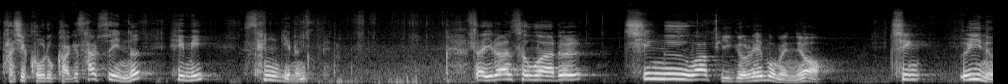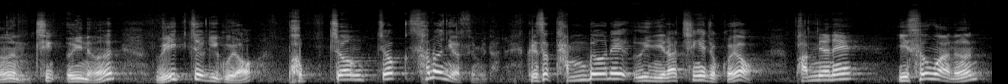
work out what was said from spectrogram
다시 거룩하게 살 수 있는 힘이 생기는 겁니다. 자, 이러한 성화를 칭의와 비교를 해보면요. 칭의는, 칭의는 외적이고요. 법정적 선언이었습니다. 그래서 단번의 의인이라 칭해졌고요. 반면에 이 성화는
